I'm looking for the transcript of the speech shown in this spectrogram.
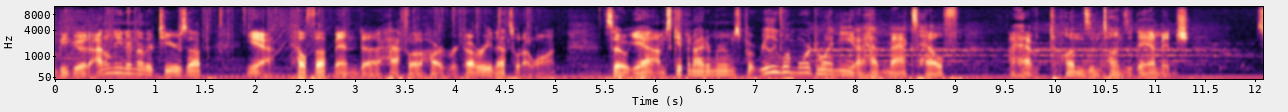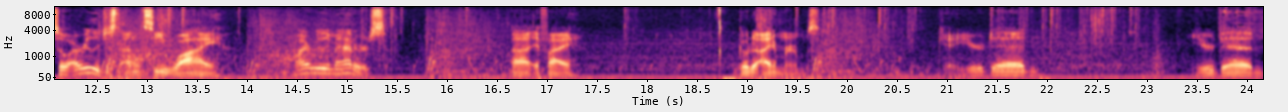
be good. I don't need another tears up. Yeah, health up and uh, half a heart recovery, that's what I want. So yeah, I'm skipping item rooms, but really what more do I need? I have max health, I have tons and tons of damage. So I really just, I don't see why, why it really matters uh, if I go to item rooms. Okay, you're dead. You're dead.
